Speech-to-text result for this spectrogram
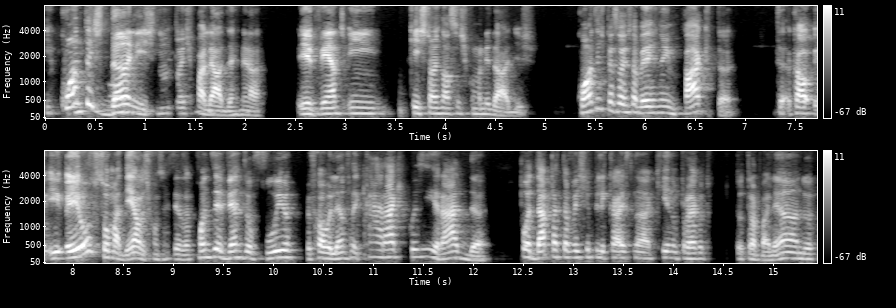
E quantas danes não estão espalhadas, né? Evento em questões nossas comunidades. Quantas pessoas talvez não impacta? Eu sou uma delas, com certeza. Quantos eventos eu fui, eu ficava olhando e falei, caraca, que coisa irada. Pô, dá para talvez replicar isso aqui no projeto que eu estou trabalhando,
